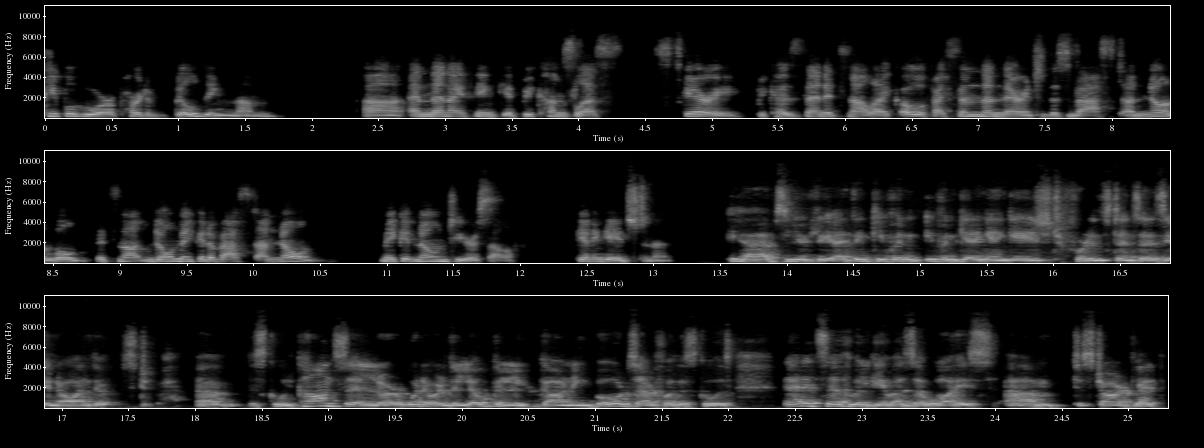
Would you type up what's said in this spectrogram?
people who are a part of building them. Uh, and then I think it becomes less scary because then it's not like, oh, if I send them there into this vast unknown. Well, it's not, don't make it a vast unknown. Make it known to yourself. Get engaged in it. Yeah, absolutely. I think even even getting engaged, for instance, as you know, on the um, the school council or whatever the local governing boards are for the schools, that itself will give us a voice um, to start with,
